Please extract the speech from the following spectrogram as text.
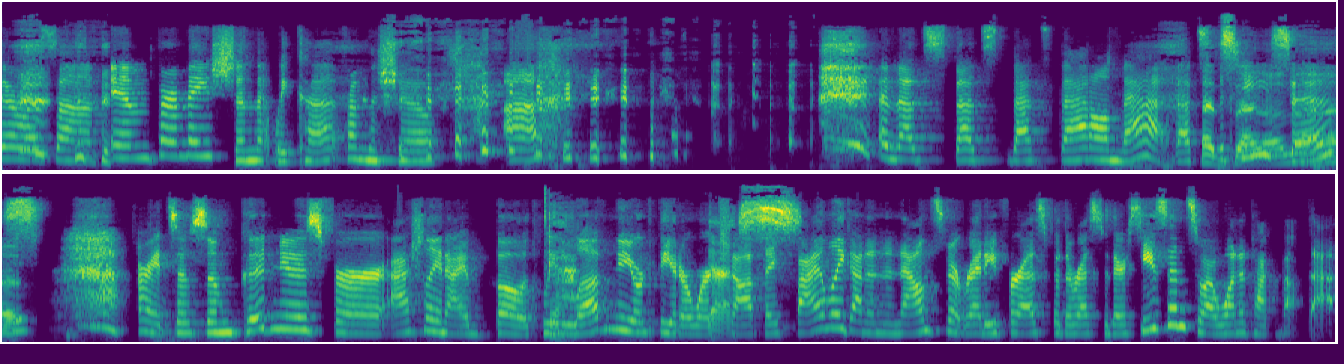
there was um, information that we cut from the show. Uh, and that's that's that's that on that. That's, that's the tea, sis. All right, so some good news for Ashley and I both. We yeah. love New York Theater Workshop. Yes. They finally got an announcement ready for us for the rest of their season, so I want to talk about that.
